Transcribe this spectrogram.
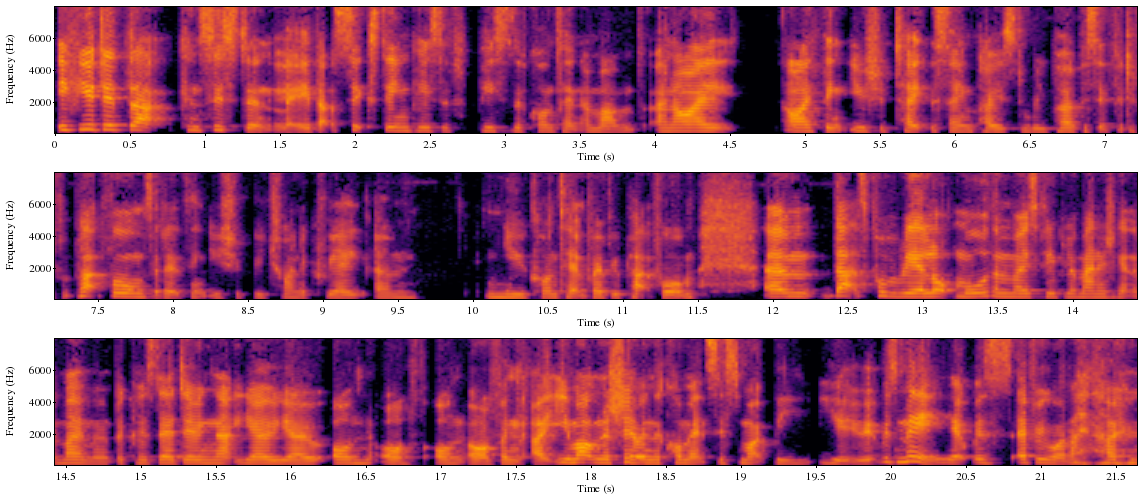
if you did that consistently, that's 16 pieces of, pieces of content a month. And I I think you should take the same post and repurpose it for different platforms. I don't think you should be trying to create um, new content for every platform. Um, that's probably a lot more than most people are managing at the moment because they're doing that yo-yo on off on off. And uh, you might want to share in the comments. This might be you. It was me. It was everyone I know.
